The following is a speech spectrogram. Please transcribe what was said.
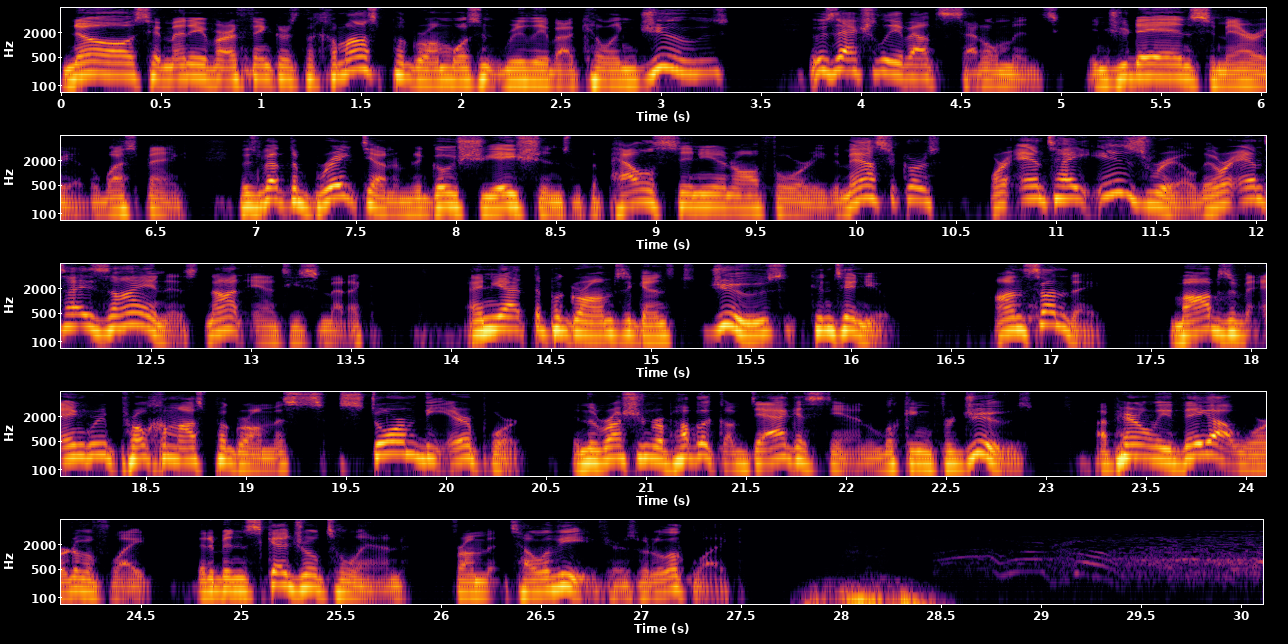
No, say many of our thinkers, the Hamas pogrom wasn't really about killing Jews. It was actually about settlements in Judea and Samaria, the West Bank. It was about the breakdown of negotiations with the Palestinian Authority. The massacres were anti-Israel. They were anti-Zionist, not anti-Semitic. And yet the pogroms against Jews continue. On Sunday, mobs of angry pro-Hamas pogromists stormed the airport in the Russian Republic of Dagestan looking for Jews. Apparently, they got word of a flight that had been scheduled to land from Tel Aviv. Here's what it looked like.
